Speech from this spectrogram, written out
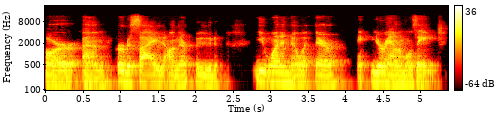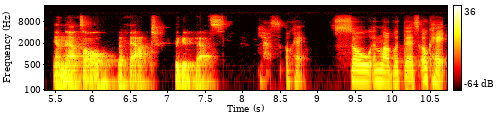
or um, herbicide on their food you want to know what their your animals ate and that's all the fat the good fats yes. Okay. So in love with this. Okay.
